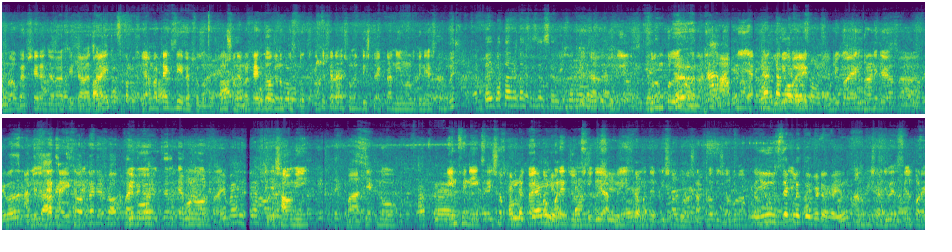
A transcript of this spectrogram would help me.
আমরাও ব্যবসায়ীরা যারা আছি তারা চাই যে আমরা ট্যাক্স দিয়ে ব্যবসা করব সমস্যা নেই আমরা ট্যাক্স দেওয়ার জন্য প্রস্তুত। কিন্তু সেটা সুনির্দিষ্ট একটা নিয়মের মধ্যে নিয়ে আসতে হবে। জুলুম করলে হবে না। আপনি এখন গুটি কয়েক গুটি কয়েক ধরেন যে আমি যদি দেখাই এখানে ভিভো এই যে শাওমি বা টেকনো ইনফিনিক্স এইসব কোম্পানির জন্য যদি আপনি আমাদের বিশাল বড় স্বার্থ বিশাল বড় ইউজ দেখলে তো বেটার হয় ইউজ ডিভাইস সেল করে।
